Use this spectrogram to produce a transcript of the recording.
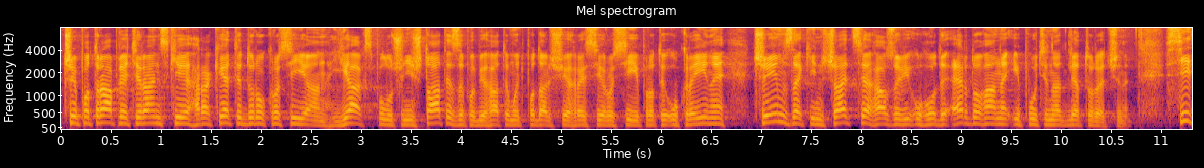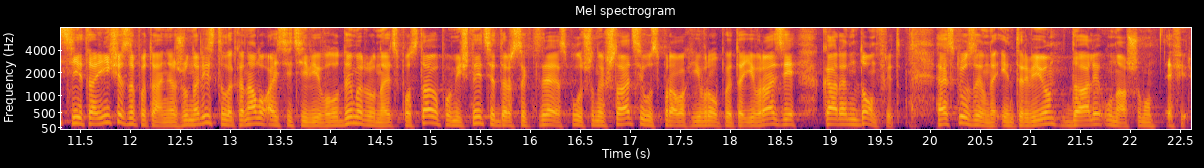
Чи потраплять іранські ракети до рук росіян? Як Сполучені Штати запобігатимуть подальшій агресії Росії проти України? Чим закінчаться газові угоди Ердогана і Путіна для Туреччини? Всі ці та інші запитання журналіст телеканалу ICTV Володимир Рунець поставив помічниці держсекретаря Сполучених Штатів у справах Європи та Євразії Карен Донфрід. Ексклюзивне інтерв'ю далі у нашому ефірі.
